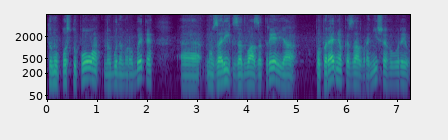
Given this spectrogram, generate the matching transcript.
Тому поступово ми будемо робити. Е, Ну, за рік, за два, за три я попередньо казав, раніше говорив,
